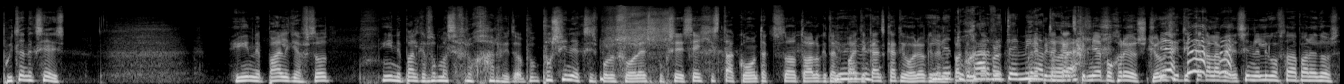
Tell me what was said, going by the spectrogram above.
που ήταν, ξέρεις. Είναι πάλι και αυτό. Είναι πάλι και αυτό που μας έφερε ο Χάρβι. Πώς είναι εξής πολλές φορές που ξέρεις, έχεις τα contact, το ένα το άλλο κτλ. Είναι- Και κάνεις κάτι ωραίο κτλ. είναι του Harvey ταινία πρέπει να τώρα. κάνεις και μια υποχρέωση. Και γιατί καταλαβαίνεις, είναι λίγο αυτά τα παρεδώσει.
